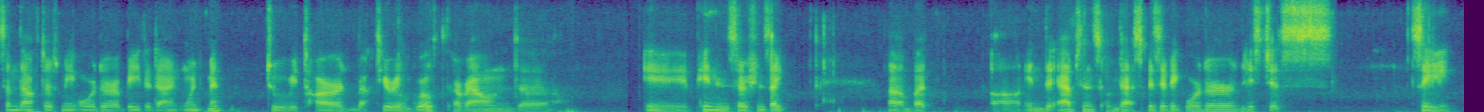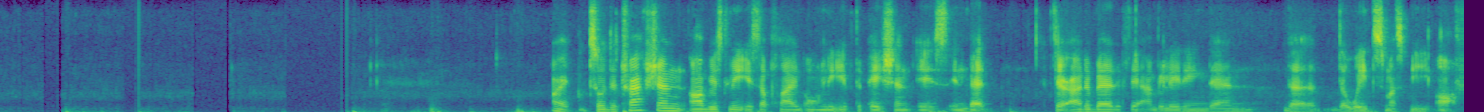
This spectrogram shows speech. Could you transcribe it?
Some doctors may order a betadine ointment to retard bacterial growth around the pin insertion site. Uh, but uh, in the absence of that specific order, it's just saline. All right, so the traction obviously is applied only if the patient is in bed. If they're out of bed, if they're ambulating, then the, the weights must be off.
